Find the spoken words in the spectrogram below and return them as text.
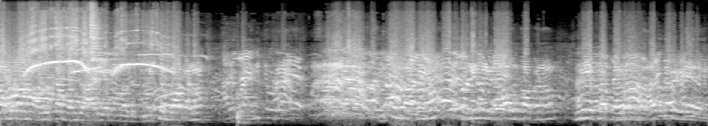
வருவானோ அவனுக்கு தான் பங்கு. ஆரியணும் அதுக்கு மிச்சம் பார்க்கணும். யுத்தம் பார்க்கணும் பெண்கள் பார்க்கணும் குடியப்பா பார்க்கணும் அதுக்காக கிடையாது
